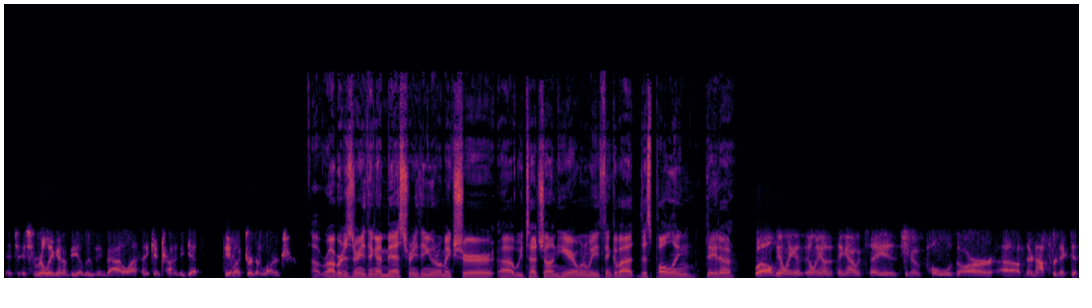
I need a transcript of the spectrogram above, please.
it's, it's really going to be a losing battle, I think, in trying to get the electorate at large. Uh, Robert, is there anything I missed or anything you want to make sure uh, we touch on here when we think about this polling data? Well, the only the only other thing I would say is, you know, polls are uh, they're not predictive.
